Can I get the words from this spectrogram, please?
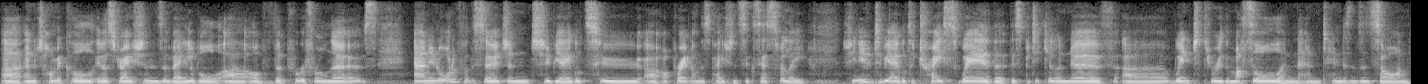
uh, anatomical illustrations available uh, of the peripheral nerves. And in order for the surgeon to be able to uh, operate on this patient successfully, she needed to be able to trace where the, this particular nerve went through the muscle and, and tendons and so on.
